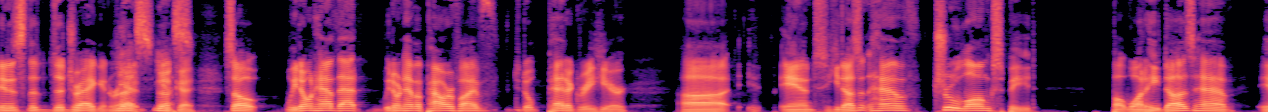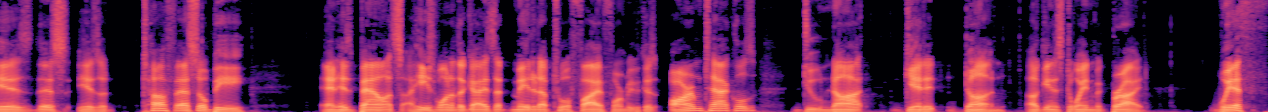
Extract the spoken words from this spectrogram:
And it's the the dragon, right? Yes, yes. Okay, so we don't have that. We don't have a Power Five, you know, pedigree here, uh, and he doesn't have true long speed. But what he does have is this is a tough sob, and his balance. He's one of the guys that made it up to a five for me because arm tackles do not get it done against DeWayne McBride. With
